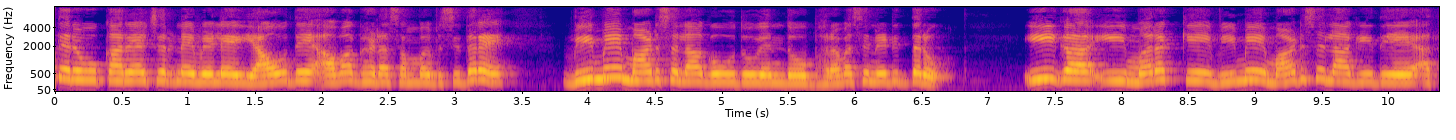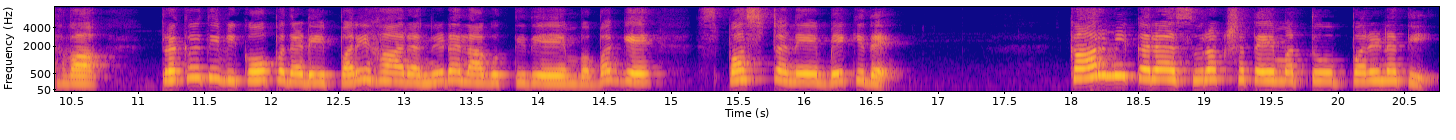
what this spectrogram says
ತೆರವು ಕಾರ್ಯಾಚರಣೆ ವೇಳೆ ಯಾವುದೇ ಅವಘಡ ಸಂಭವಿಸಿದರೆ ವಿಮೆ ಮಾಡಿಸಲಾಗುವುದು ಎಂದು ಭರವಸೆ ನೀಡಿದ್ದರು. ಈಗ ಈ ಮರಕ್ಕೆ ವಿಮೆ ಮಾಡಿಸಲಾಗಿದೆಯೇ ಅಥವಾ ಪ್ರಕೃತಿ ವಿಕೋಪದಡಿ ಪರಿಹಾರ ನೀಡಲಾಗುತ್ತಿದೆ ಎಂಬ ಬಗ್ಗೆ ಸ್ಪಷ್ಟನೆ ಬೇಕಿದೆ. ಕಾರ್ಮಿಕರ ಸುರಕ್ಷತೆ ಮತ್ತು ಪರಿಣತಿ.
